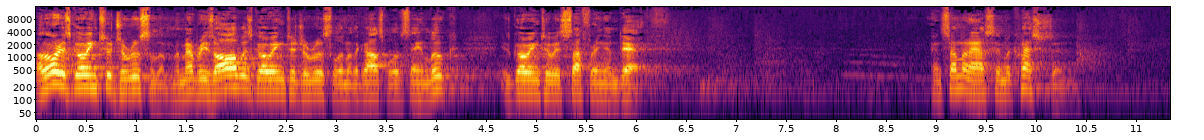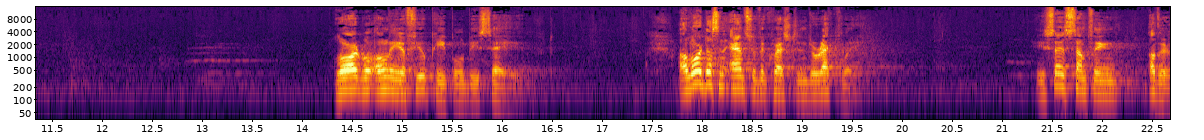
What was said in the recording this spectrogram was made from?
Our Lord is going to Jerusalem. Remember, he's always going to Jerusalem in the Gospel of St. Luke. He's going to his suffering and death. And someone asked him a question Lord, will only a few people be saved? Our Lord doesn't answer the question directly. He says something other.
